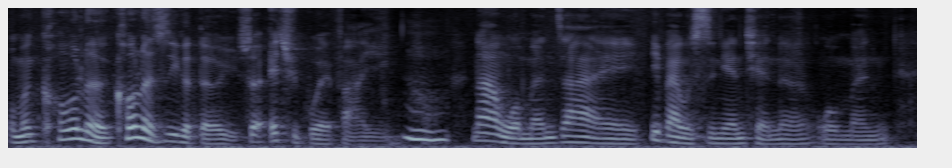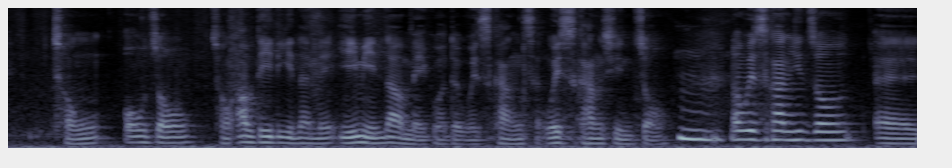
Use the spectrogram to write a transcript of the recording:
我们 Kohler Kohler 是一个德语，所以 H 不会发音。嗯那我们在一百五十年前呢，我们从欧洲，从奥地利那边移民到美国的威斯康城，威斯康星州。嗯那威斯康星州，呃，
